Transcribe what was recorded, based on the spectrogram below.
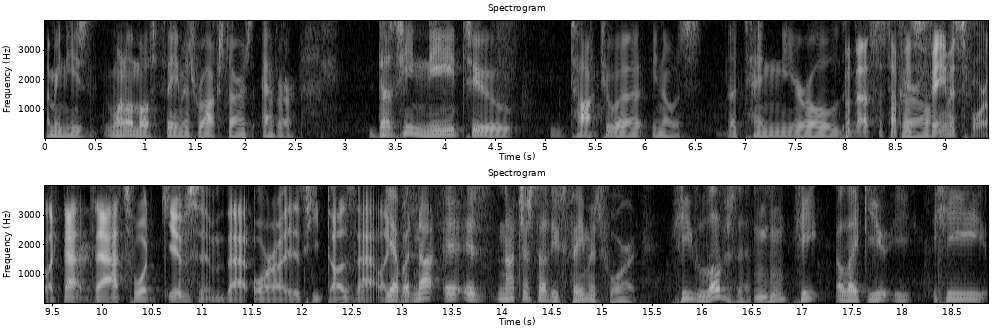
I mean, he's one of the most famous rock stars ever. Does he need to talk to a you know a ten year old? But that's the stuff girl? he's famous for. Like that. That's what gives him that aura. Is he does that. Like yeah, but not it, it's not just that he's famous for it. He loves it. Mhm. He like you. He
